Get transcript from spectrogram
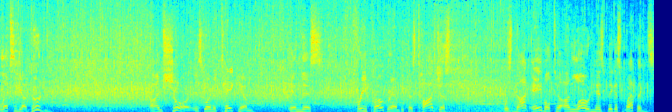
Alexei Yagudin, I'm sure, is going to take him in this free program because Todd just was not able to unload his biggest weapons.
